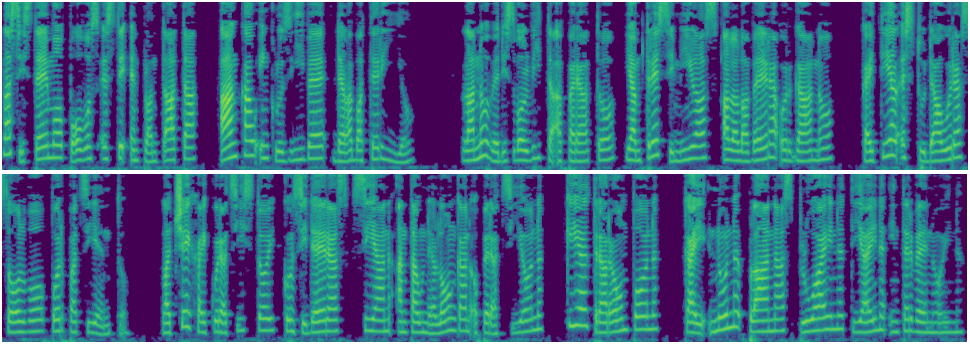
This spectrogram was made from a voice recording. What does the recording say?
la sistemo povos esti implantata ancau inclusive de la batterio la nove disvolvita apparato iam tre similas alla la vera organo cae tiel estu daura solvo por paciento. La cehai curacistoi consideras sian antaunelongan operacion kiel trarompon cae nun planas pluain tiain intervenoin.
